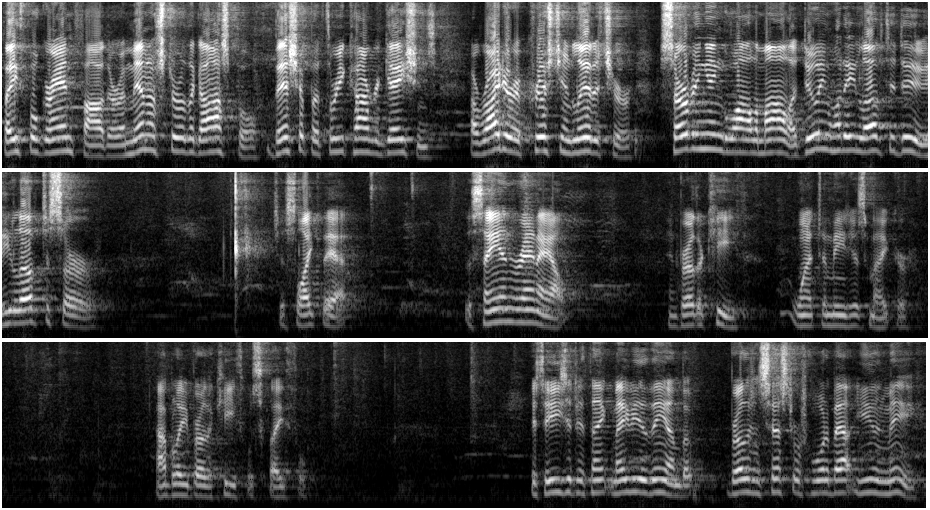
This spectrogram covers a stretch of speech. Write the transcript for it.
faithful grandfather, a minister of the gospel, bishop of three congregations, a writer of Christian literature, serving in Guatemala, doing what he loved to do. He loved to serve. Just like that. The sand ran out, and Brother Keith went to meet his Maker. I believe Brother Keith was faithful. It's easy to think maybe of them, but brothers and sisters, what about you and me?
